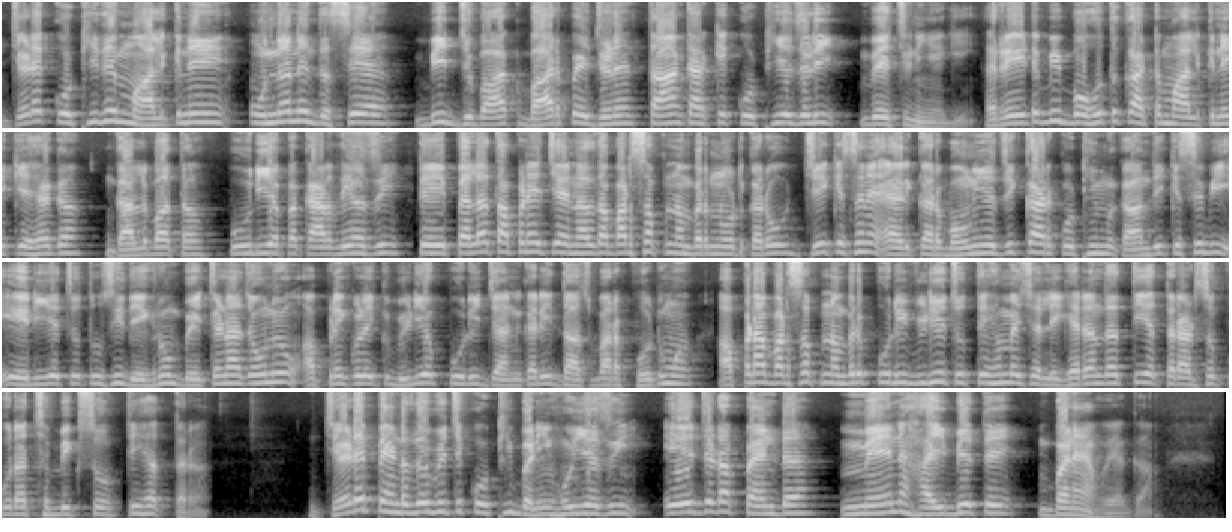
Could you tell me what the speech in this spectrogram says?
ਜਿਹੜੇ ਕੋਠੀ ਦੇ ਮਾਲਕ ਨੇ, ਉਹਨਾਂ ਨੇ ਦੱਸਿਆ ਵੀ ਜਵਾਕ ਬਾਹਰ ਭੇਜਣਾ, ਤਾਂ ਕਰਕੇ ਕੋਠੀ ਹੈ ਜਿਹੜੀ ਵੇਚਣੀ ਹੈਗੀ। ਰੇਟ ਵੀ ਬਹੁਤ ਘੱਟ ਮਾਲਕ ਨੇ ਕਿਹਾਗਾ ਗੱਲਬਾਤ ਪੂਰੀ ਆਪਾਂ ਕਰਦੇ ਹਾਂ ਜੀ। ਤੇ ਪਹਿਲਾਂ ਤਾਂ ਆਪਣੇ ਚੈਨਲ ਦਾ WhatsApp ਨੰਬਰ ਨੋਟ ਕਰੋ। ਜੇ ਕਿਸੇ ਨੇ ਐਡ ਕਰਵਾਉਣੀ ਹੈ ਜੀ, ਘਰ ਕੋਠੀ ਮਕਾਨ ਦੀ ਕਿਸੇ ਵੀ ਏਰੀਆ 'ਚ ਤੁਸੀਂ ਦੇਖ ਰਹੇ ਹੋ, ਵੇਚਣਾ ਚਾਹੁੰਦੇ ਹੋ, ਆਪਣੇ ਕੋਲ ਇੱਕ ਵੀਡੀਓ ਪੂਰੀ ਜਾਣਕਾਰੀ 10-12 ਫੋਟੋਆਂ, ਆਪਣਾ WhatsApp ਨੰਬਰ ਪੂਰੀ ਵੀਡੀਓ 'ਚ ਉੱਤੇ ਹਮੇਸ਼ਾ ਲਿਖਿਆ ਰਹਿੰਦਾ 73800 ਪੂਰਾ 2673 ਜਿਹੜੇ ਪਿੰਡ ਦੇ ਵਿੱਚ ਕੋਠੀ ਬਣੀ ਹੋਈ ਹੈ ਜੀ, ਇਹ ਜਿਹੜਾ ਪਿੰਡ ਮੇਨ ਹਾਈਵੇ ਤੇ ਬਣਿਆ ਹੋਇਆਗਾ।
